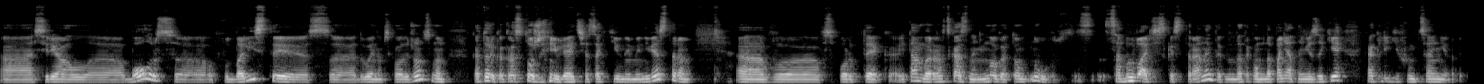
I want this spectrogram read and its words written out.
а, сериал Боллерс, а, футболисты с а, Дуэйном Скалой Джонсоном, который как раз тоже является сейчас активным инвестором а, в, в Спорттек. И там рассказано немного о том, ну, с обывательской стороны, так, на таком на понятном языке, как лиги функционируют.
